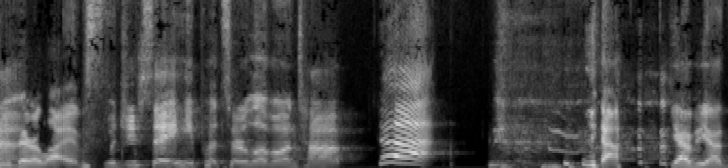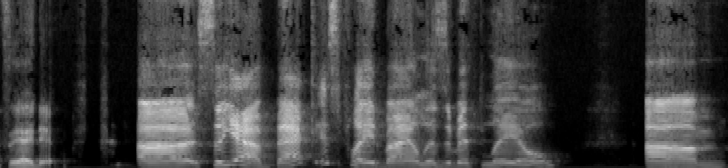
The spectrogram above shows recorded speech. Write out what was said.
Yeah. their lives. Would you say he puts her love on top? Ah! yeah, yeah, Beyonce, I do. Uh, so yeah, Beck is played by Elizabeth Lail, um,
